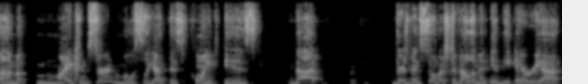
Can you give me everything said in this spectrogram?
Um, my concern mostly at this point is that there's been so much development in the area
